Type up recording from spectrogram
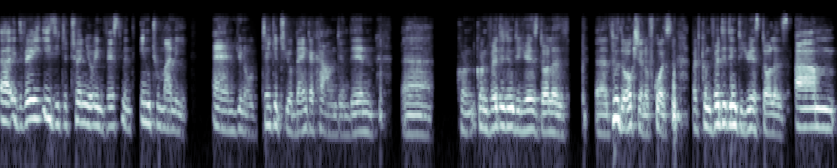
uh, it's very easy to turn your investment into money and you know take it to your bank account and then uh, con- convert it into US dollars uh, through the auction, of course, but convert it into US dollars. Um,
